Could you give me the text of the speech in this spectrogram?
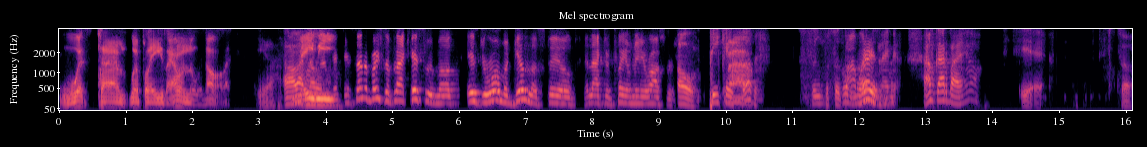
what's time, what plays. Like I don't know at all. Like Yeah, all maybe is- In celebration of Black History Month, is Jerome McGinley still an active player on any roster? oh PK Wow. Southern, super super. Oh, whatever his man. name is. I forgot about him. Yeah. So,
